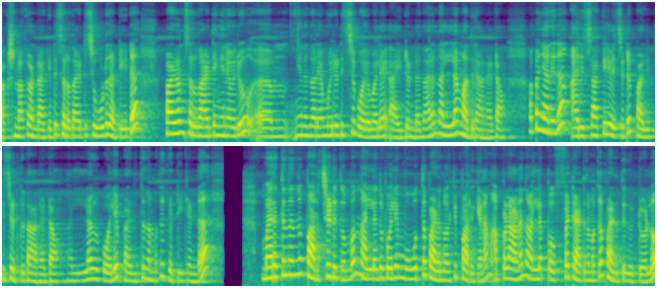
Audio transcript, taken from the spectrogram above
ഭക്ഷണമൊക്കെ ഉണ്ടാക്കിയിട്ട് ചെറുതായിട്ട് ചൂട് തട്ടിയിട്ട് പഴം ചെറുതായിട്ട് ഇങ്ങനെ ഒരു ഇങ്ങനെ എന്താ പറയുക മുരടിച്ച് പോയ പോലെ ആയിട്ടുണ്ട്. എന്നാലും നല്ല മധുരമാണ് കേട്ടോ. അപ്പോൾ ഞാനിത് അരിച്ചാക്കിൽ വെച്ചിട്ട് പഴുപ്പിച്ചെടുത്തതാണ് കേട്ടോ. നല്ലതുപോലെ പഴുത്ത് നമുക്ക് കിട്ടിയിട്ടുണ്ട്. മരത്തിൽ നിന്ന് പറിച്ചെടുക്കുമ്പോൾ നല്ലതുപോലെ മൂത്ത് പഴം നോക്കി പറിക്കണം. അപ്പോഴാണ് നല്ല പെർഫെക്റ്റ് ആയിട്ട് നമുക്ക് പഴുത്ത് കിട്ടുള്ളൂ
